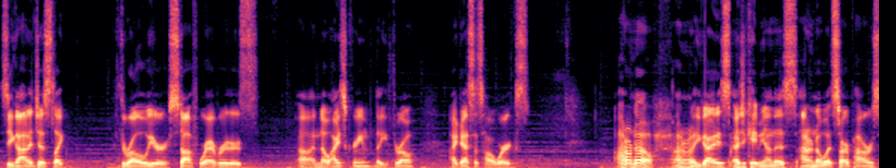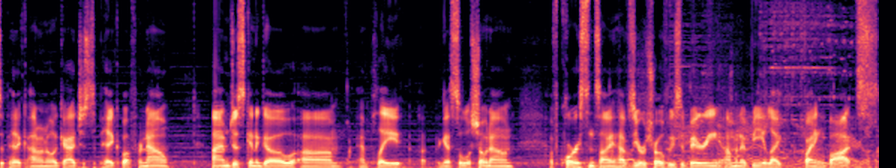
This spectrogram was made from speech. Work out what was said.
So you gotta just like throw your stuff wherever there's uh, no ice cream that you throw. I guess that's how it works. I don't know. I don't know. You guys educate me on this. I don't know what star powers to pick. I don't know what gadgets to pick. But for now, I'm just gonna go um, and play, uh, I guess, a little showdown. Of course, since I have zero trophies to Berry, I'm gonna be like fighting bots.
